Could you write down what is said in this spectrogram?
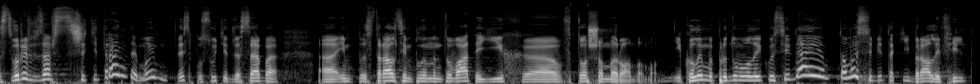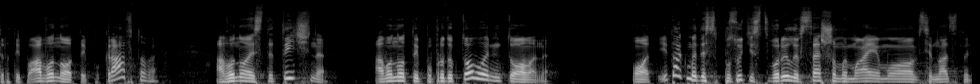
створивши ті тренди, ми десь, по суті, для себе е, старалися імплементувати їх е, в те, що ми робимо. І коли ми придумували якусь ідею, то ми собі такий брали фільтр, типу, а воно, типу, крафтове, а воно естетичне, а воно, типу, продуктово орієнтоване. От. І так ми десь, по суті, створили все, що ми маємо в 17.08.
